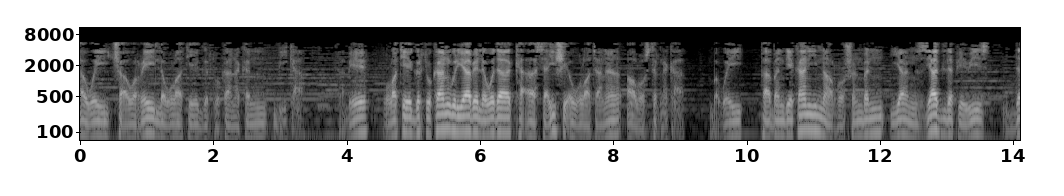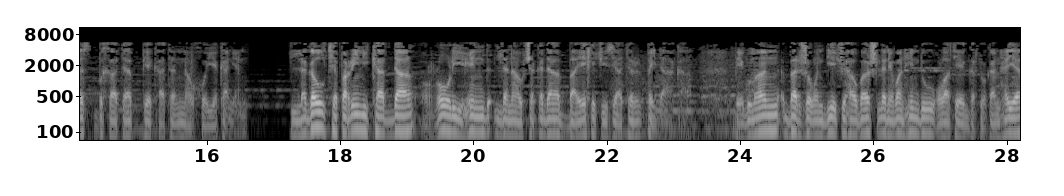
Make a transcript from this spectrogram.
ئەوەی چاوەڕێی لە وڵاتەیە گرتوەکانەکەن بیکە. هەبێ وڵاتەیە گرتوەکان وریابێ لەوەدا کە ئاساییشی ئەو وڵاتانە ئاڵۆزتر نەکا. بەوەی پابەندییەکانی ناڕۆشن بن یان زیاد لە پێویست دەست بخاتە پێکهاتە ناوخۆییەکانیان. لەگەڵ تێپەڕینی کاتدا ڕۆڵی هند لە ناوچەکەدا بایەخێکی زیاتر پەیدا ئەکا. بێگومان بەرژەوەندییەکی هاوبەش لە نێوان هند و وڵاتە یەکگرتووەکان هەیە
